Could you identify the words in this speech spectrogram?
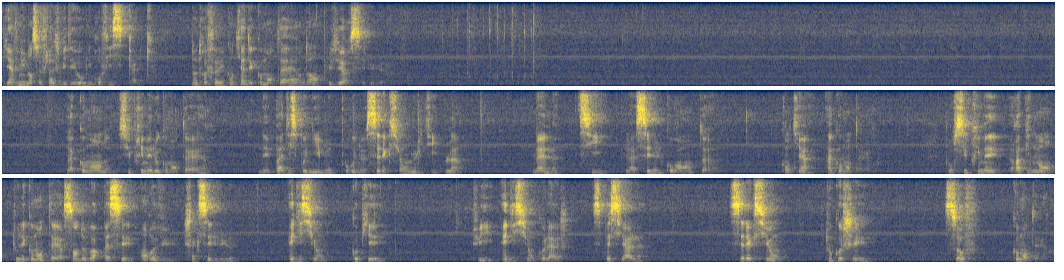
Bienvenue dans ce flash vidéo LibreOffice Calc. Notre feuille contient des commentaires dans plusieurs cellules. La commande « Supprimer le commentaire » n'est pas disponible pour une sélection multiple, même si la cellule courante contient un commentaire. Pour supprimer rapidement tous les commentaires sans devoir passer en revue chaque cellule, édition copier, puis édition collage spécial, sélection tout cocher, sauf commentaire.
